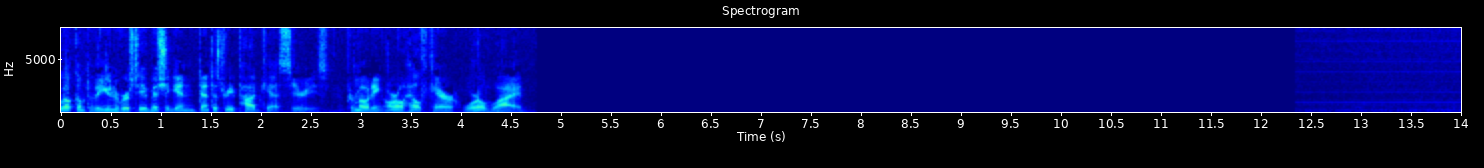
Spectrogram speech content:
Welcome to the University of Michigan Dentistry Podcast Series, promoting oral health care worldwide.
